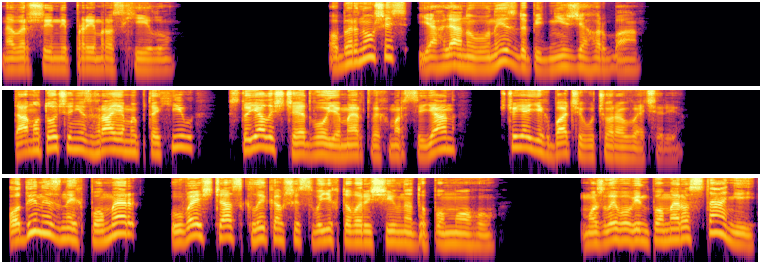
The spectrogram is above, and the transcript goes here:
на вершини примрозхілу. Обернувшись, я глянув униз до підніжжя горба. Там, оточені зграями птахів, стояли ще двоє мертвих марсіян, що я їх бачив учора ввечері. Один із них помер, увесь час кликавши своїх товаришів на допомогу. Можливо, він помер останній,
